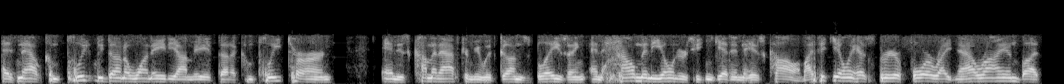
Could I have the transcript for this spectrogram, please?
has now completely done a 180 on me, done a complete turn, and is coming after me with guns blazing, and how many owners he can get into his column. I think he only has three or four right now, Ryen, but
